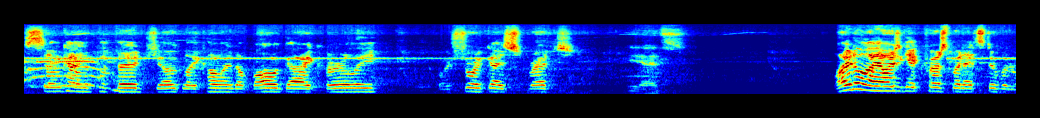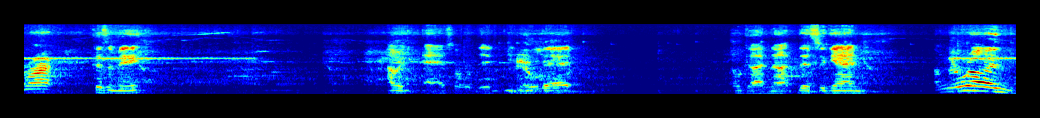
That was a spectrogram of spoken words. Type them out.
some kind of pathetic joke like calling the bald guy curly or short guy stretch? Yes. Why do I always get crushed by that stupid rock? Because of me. I'm an asshole, did you know that? Oh god, not this again. I'm gonna run.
